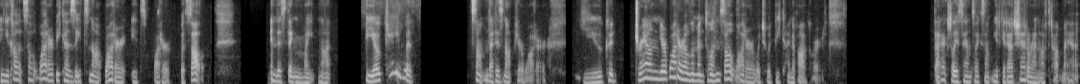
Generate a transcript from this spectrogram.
and you call it salt water because it's not water; it's water with salt. And this thing might not be okay with something that is not pure water. You could drown your water elemental in salt water, which would be kind of awkward. That actually sounds like something you'd get out of Shadowrun off the top of my head.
